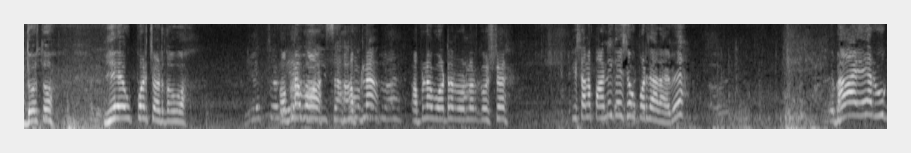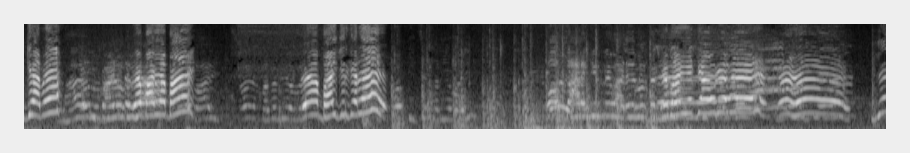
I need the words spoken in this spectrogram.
दोस्तों, ये ऊपर चढ़ता हुआ। अपना अपना अपना वाटर रोलर कोस्टर ये साला पानी कैसे ऊपर जा रहा है, बे? भाई ये रुक गया, बे। भाई भाई। भाई, गिर गया रे। सारे गिरने वाले हैं। भाई ये क्या हो गया? बे ये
